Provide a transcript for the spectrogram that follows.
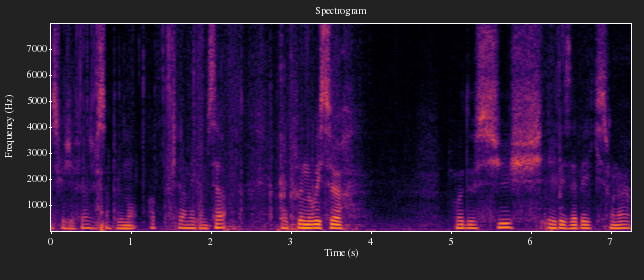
Ce que je vais faire, je vais simplement hop, fermer comme ça, mettre le nourrisseur au-dessus et les abeilles qui sont là.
